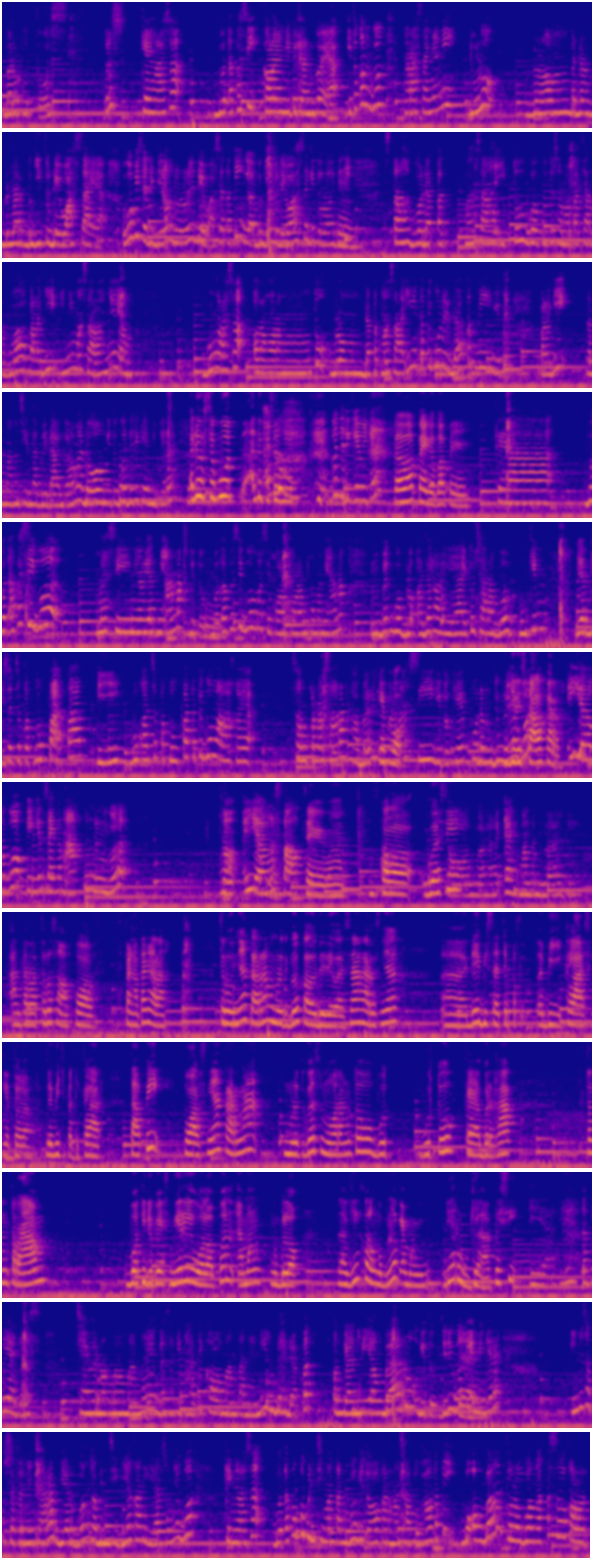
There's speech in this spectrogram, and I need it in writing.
Baru putus Terus kayak ngerasa Buat apa sih Kalau yang di pikiran gue ya Itu kan gue ngerasanya nih Dulu belum benar-benar begitu dewasa ya gue bisa dibilang dulu nih dewasa tapi nggak begitu dewasa gitu loh jadi Hmm. setelah gue dapat masalah itu gue putus sama pacar gue apalagi ini masalahnya yang gue ngerasa orang-orang tuh belum dapat masalah ini tapi gue udah dapet nih gitu apalagi tentang cinta beda agama dong gitu gue jadi kayak mikirnya Aduh sebut, aduh kesebut. gue jadi kayak mikirnya Gak apa-apa, ya, gak apa-apa. ya. kayak buat apa sih gue masih ngeliat nih anak gitu? Hmm. buat apa sih gue masih follow followan sama nih anak? Lebih baik gue blok aja kali ya. Itu cara gue mungkin biar bisa cepet lupa. Tapi bukan cepet lupa tapi gue malah kayak selalu penasaran kabarnya Kepo. gimana sih gitu kepo. Dan Lu ujung-ujungnya jadi stalker. iya gue bikin second akun dan gue nge- iya nge-stalk. Cewek banget. Kalau gue sih gue eh mantan gue lagi. antara true sama false. Setengah-tengah lah. True-nya karena menurut gue kalau dia dewasa harusnya eh, dia bisa cepet lebih ikhlas gitu loh lebih cepat ikhlas tapi false-nya karena menurut gue semua orang tuh but- butuh kayak berhak tentram buat hidupnya sendiri walaupun emang ngeblok lagi kalau ngeblok emang dia rugi apa sih Iya, tapi ya Des, cewek normal mana yang gak sakit hati kalau mantannya ini udah dapet pengganti yang baru gitu. Jadi gue Iya. kayak mikirnya ini satu-satunya cara biar gue nggak benci dia kali ya. Soalnya gue kayak ngerasa buat apa gue benci mantan gue gitu loh karena satu hal. Tapi bohong banget kalau gue nggak kesel kalau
